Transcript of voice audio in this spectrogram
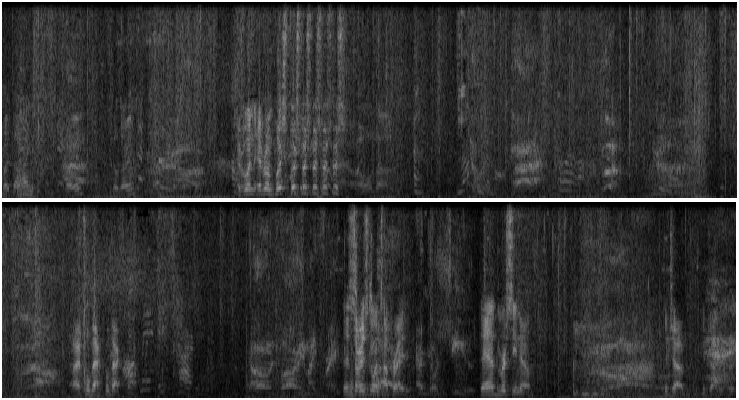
Right side. Behind. Zarya? Kill Zarya? Everyone, everyone, push, push, push, push, push, push. All right, pull back, pull back. Don't worry, my friend. This Zarya's going top right. I am your shield. They have mercy now. Good job. Good job, Rupert.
